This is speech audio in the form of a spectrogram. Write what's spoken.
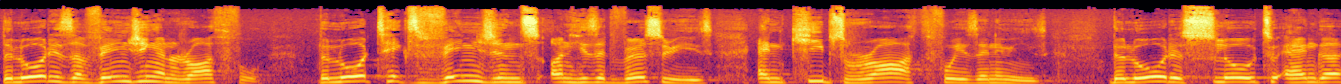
The Lord is avenging and wrathful. The Lord takes vengeance on his adversaries and keeps wrath for his enemies. The Lord is slow to anger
